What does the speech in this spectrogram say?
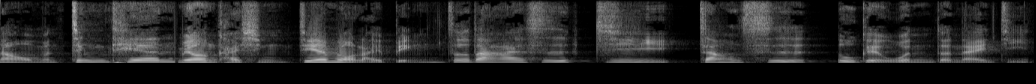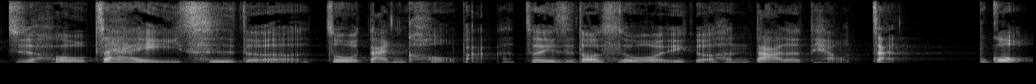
那我们今天没有很开心，今天没有来宾，这个大概是继上次录给温的那一集之后，再一次的做单口吧。这一直都是我一个很大的挑战。不过，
